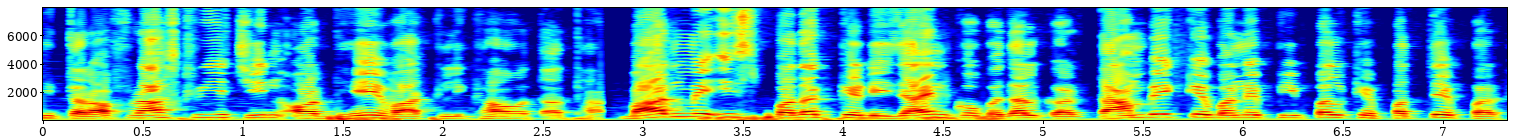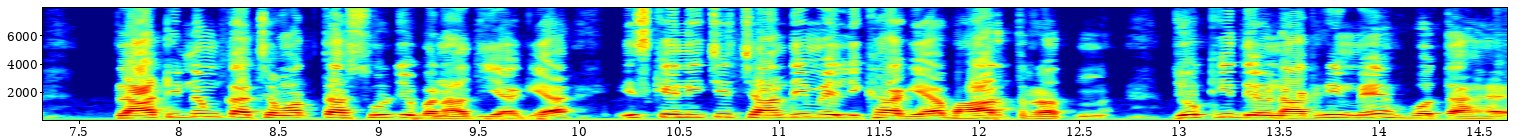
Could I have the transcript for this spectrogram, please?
की तरफ़ राष्ट्रीय चिन्ह और ध्येय वाक लिखा होता था। बाद में इस पदक के डिज़ाइन को बदलकर तांबे के बने पीपल के पत्ते पर प्लाटिनम का चमकता सूर्य बना दिया गया। इसके नीचे चांदी में लिखा गया भारत रत्न, जो कि देवनागरी में होता है।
